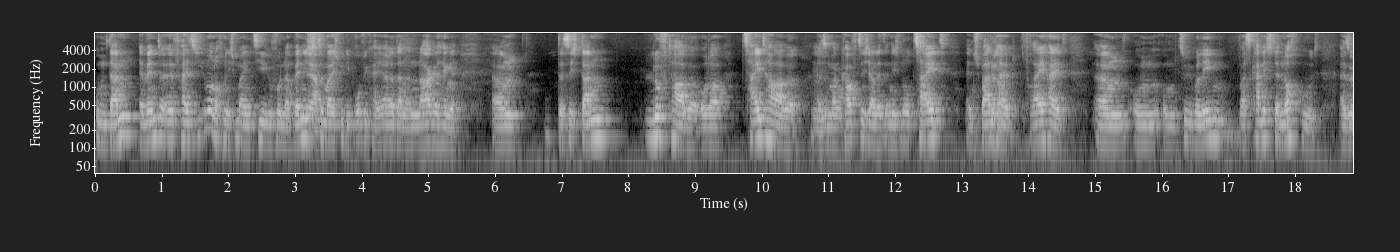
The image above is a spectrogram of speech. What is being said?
um dann eventuell, falls ich immer noch nicht mein Ziel gefunden habe, wenn ich ja. zum Beispiel die Profikarriere dann an den Nagel hänge, ähm, dass ich dann Luft habe oder Zeit habe. Mhm. Also man kauft sich ja letztendlich nur Zeit, Entspanntheit, genau. Freiheit ähm, um, um zu überlegen, was kann ich denn noch gut. Also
